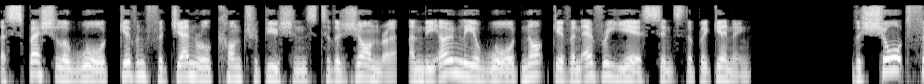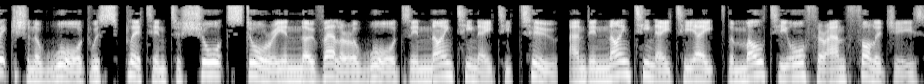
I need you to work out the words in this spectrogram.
a special award given for general contributions to the genre, and the only award not given every year since the beginning. The Short Fiction Award was split into Short Story and Novella Awards in 1982, and in 1988 the multi-author anthologies,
